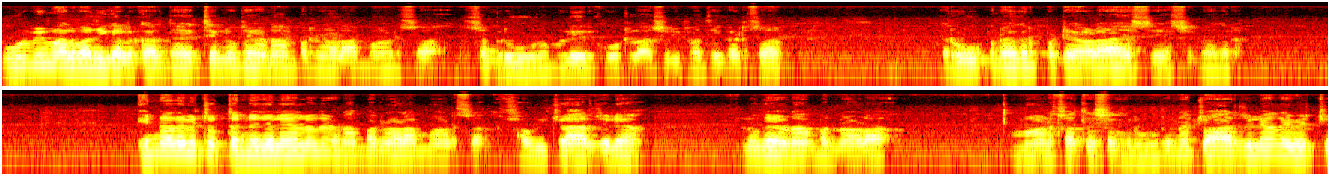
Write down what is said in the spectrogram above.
ਪੂਰਬੀ ਮਾਲਵਾ ਦੀ ਗੱਲ ਕਰਦੇ ਹਾਂ, ਇੱਥੇ ਲੁਧਿਆਣਾ, ਬਰਨਾਲਾ, ਮਾਨਸਾ, ਸੰਗਰੂਰ ਮਲੇਰਕੋਟਲਾ ਸ਼੍ਰੀ ਫਤਿਹਗੜ੍ਹ ਸਾਹਿਬ, ਰੂਪਨਗਰ, ਪਟਿਆਲਾ, ਐਸ ਐਸ ਨਗਰ। ਇਹਨਾਂ ਦੇ ਵਿੱਚੋਂ ਤਿੰਨ ਜ਼ਿਲ੍ਹਿਆਂ, ਲੁਧਿਆਣਾ, ਬਰਨਾਲਾ, ਮਾਨਸਾ, ਸੌਰੀ ਚਾਰ ਜ਼ਿਲ੍ਹਿਆਂ, ਲੁਧਿਆਣਾ, ਬਰਨਾਲਾ ਮਾਨਸਾ ਅਤੇ ਸੰਗਰੂਰ ਇਹਨਾਂ ਚਾਰ ਜ਼ਿਲ੍ਹਿਆਂ ਦੇ ਵਿੱਚ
